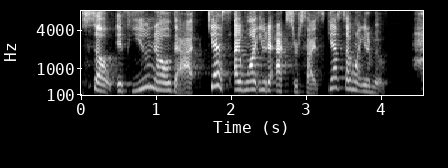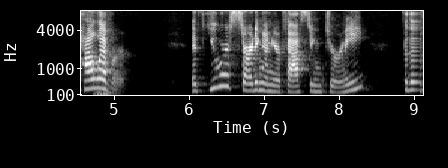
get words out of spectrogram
So if you know that, yes, I want you to exercise. Yes, I want you to move. However, if you are starting on your fasting journey, for the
